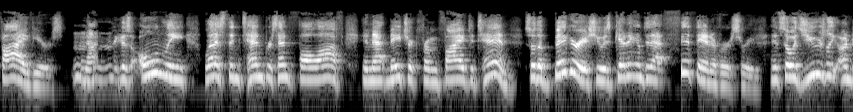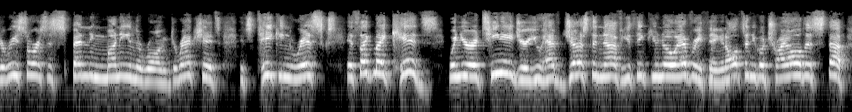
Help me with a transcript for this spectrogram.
five years mm-hmm. not because only less than 10% fall off in that matrix from five to 10 so the bigger issue is getting them to that fifth anniversary and so it's usually under resources spending money in the wrong direction it's it's taking risks it's like my kids when you're a teenager you have just enough. You think you know everything. And all of a sudden you go try all this stuff.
